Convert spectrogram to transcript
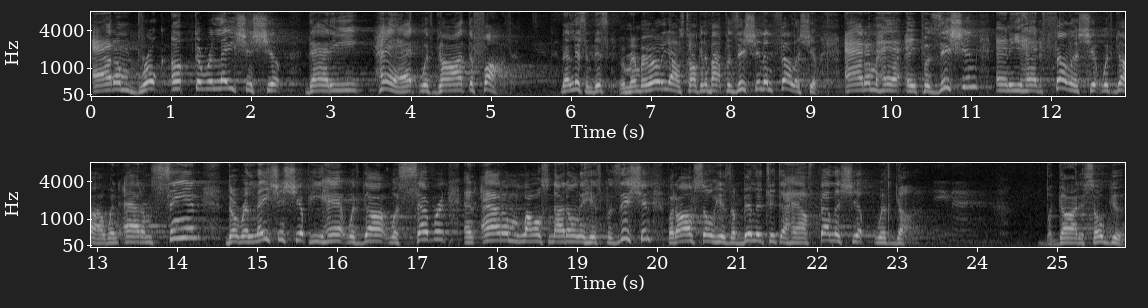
Adam broke up the relationship that he had with God the Father. Now, listen, this, remember earlier I was talking about position and fellowship. Adam had a position and he had fellowship with God. When Adam sinned, the relationship he had with God was severed, and Adam lost not only his position, but also his ability to have fellowship with God. But God is so good.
